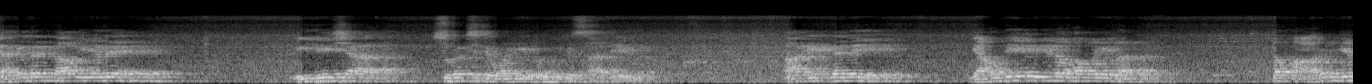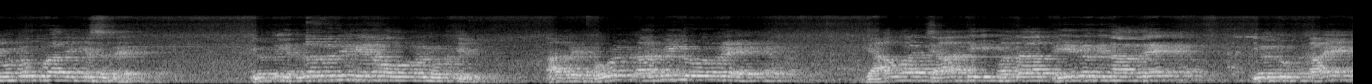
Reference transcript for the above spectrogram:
ಯಾಕಂದ್ರೆ ತಾವು ಈ ದೇಶ ಸುರಕ್ಷಿತವಾಗಿ ಇರೋದಕ್ಕೆ ಸಾಧ್ಯ ಇಲ್ಲ. ಆ ನಿಟ್ಟಿನಲ್ಲಿ ಯಾವುದೇ ಭೇದ ಭಾವ ಇಲ್ಲ. ತಮ್ಮ ಆರೋಗ್ಯವನ್ನು ಕೂಡ ಲೆಕ್ಕಿಸದೆ ಇವತ್ತು ಎಲ್ಲರಲ್ಲಿ ಭೇದ ಭಾವವನ್ನು ನೋಡ್ತೀವಿ. ಆದರೆ ಪೌರ ಕಾರ್ಮಿಕರು ಅಂದ್ರೆ ಯಾವ ಜಾತಿ, ಮತ ಭೇದವಿಲ್ಲಾದ್ರೆ ಇವತ್ತು ಕಾಯಕ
